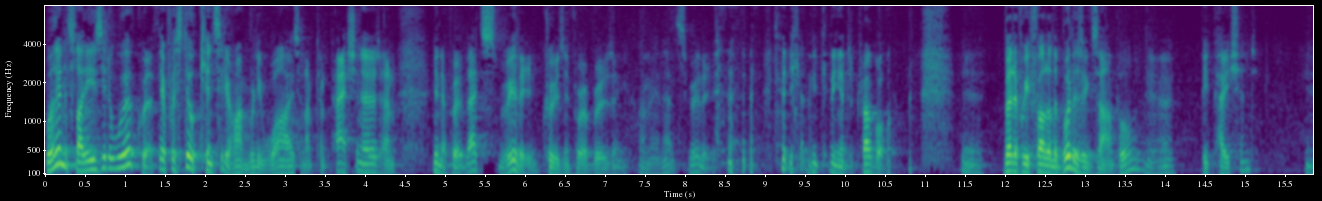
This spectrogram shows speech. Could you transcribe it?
well, then it's a lot easier to work with. If we're still considering, oh, I'm really wise and I'm compassionate, and, you know, that's really cruising for a bruising. I mean, that's really, you're going to be getting into trouble. yeah. But if we follow the Buddha's example, you know, be patient, you know,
